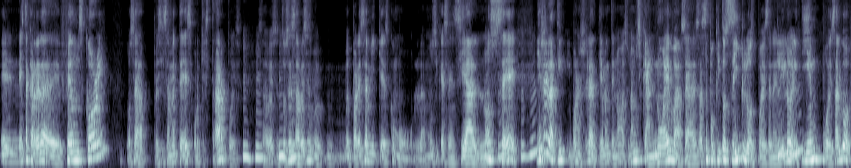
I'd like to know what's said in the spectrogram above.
en esta carrera de film scoring, o sea, precisamente es orquestar, pues, ¿sabes? Entonces a veces me, parece a mí que es como la música esencial, no sé. Y es relativo, y bueno, es relativamente no, es una música nueva, o sea, es hace poquitos siglos, pues, en el hilo del tiempo, es algo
